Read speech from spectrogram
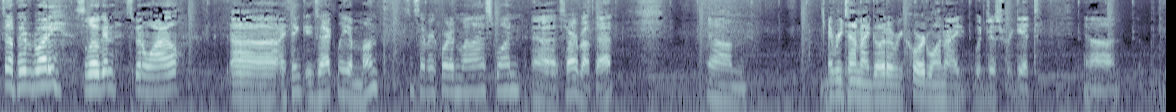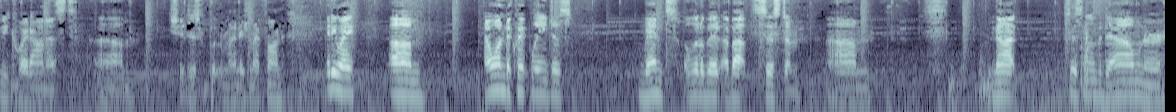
What's up, everybody? It's Logan. It's been a while. Uh, I think exactly a month since I recorded my last one. Uh, sorry about that. Um, every time I go to record one, I would just forget. Uh, to be quite honest, um, should just put reminders in my phone. Anyway, um, I wanted to quickly just vent a little bit about the system. Um, not system of a down or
